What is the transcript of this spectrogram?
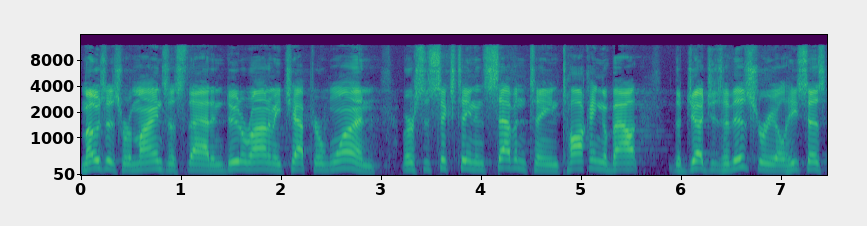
Moses reminds us that in Deuteronomy chapter 1, verses 16 and 17, talking about the judges of Israel. He says,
